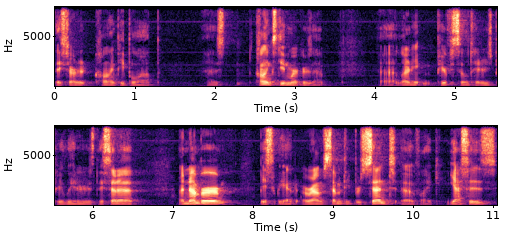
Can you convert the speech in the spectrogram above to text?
they started calling people up, uh, calling student workers up, uh, learning peer facilitators, peer leaders. They set a, a number, basically at around 70% of like yeses.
